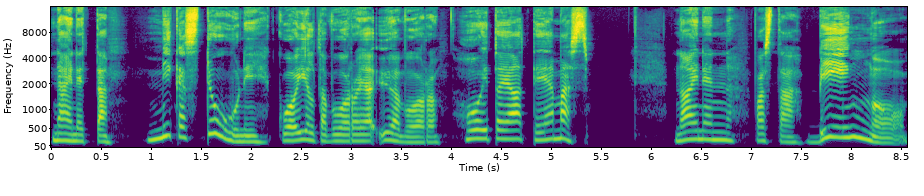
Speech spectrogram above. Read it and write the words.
näin, että mikäs duuni, kun on iltavuoro ja yövuoro, hoitaja TMS. Nainen vastaa bingo.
